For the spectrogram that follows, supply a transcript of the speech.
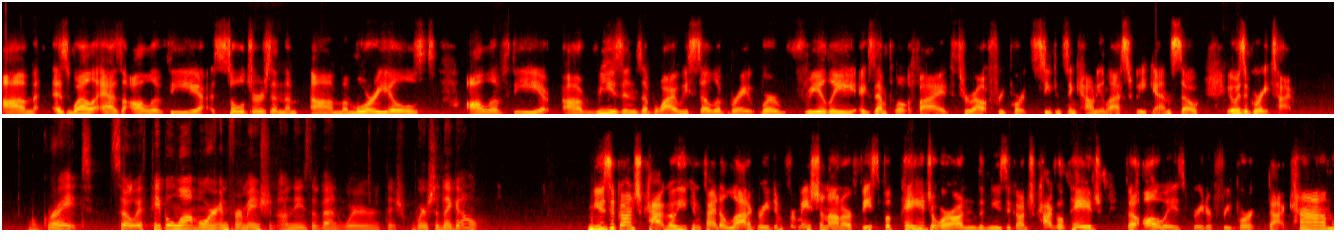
um, as well as all of the soldiers and the uh, memorials, all of the uh, reasons of why we celebrate were really exemplified throughout Freeport, Stephenson County last weekend. So it was a great time. Well, great. So if people want more information on these events, where, they, where should they go? Music on Chicago, you can find a lot of great information on our Facebook page or on the Music on Chicago page, but always greaterfreeport.com,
